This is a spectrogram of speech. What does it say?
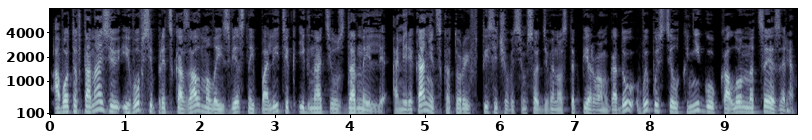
А вот эвтаназию и вовсе предсказал малоизвестный политик Игнатиус Данелли, американец, который в 1891 году выпустил книгу «Колонна Цезаря»,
